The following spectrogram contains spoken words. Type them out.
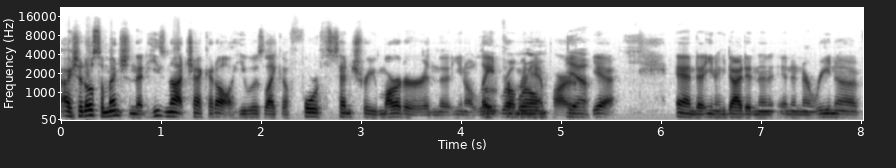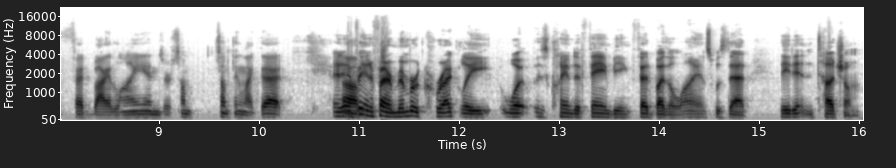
I should also mention that he's not Czech at all. He was like a fourth century martyr in the you know late Roman Rome, Empire. yeah. yeah, and uh, you know he died in, a, in an arena fed by lions or some something like that. And if, Um, and if I remember correctly, what his claim to fame being fed by the lions was that they didn't touch him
